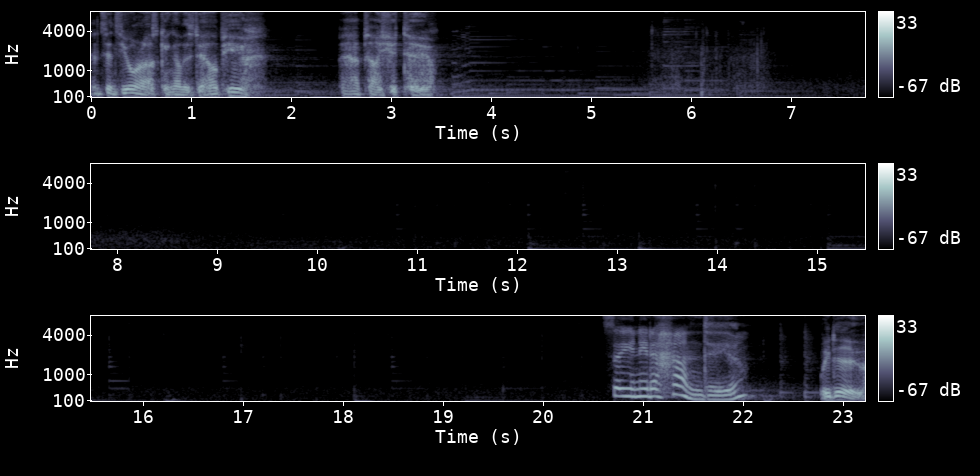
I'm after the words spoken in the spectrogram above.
And since you're asking others to help you, perhaps I should too. So you need a hand, do you? We do.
